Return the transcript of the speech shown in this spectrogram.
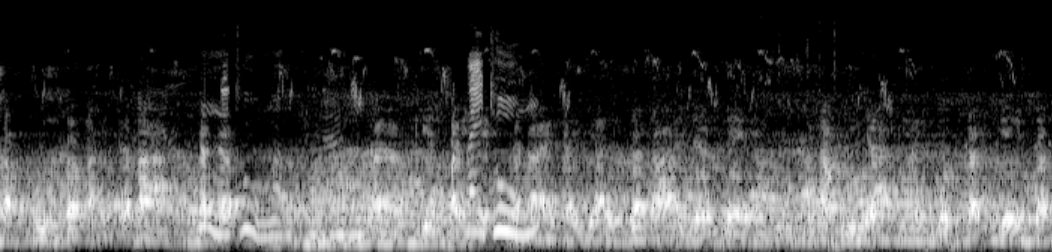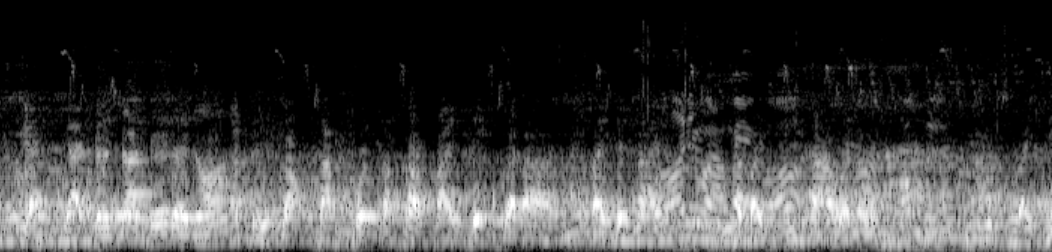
ทำบุญเท่าไหร่ก็ได้ในถุงอะเขียนไปในถุงได้ไปใหญ่ก็ได้แล้วแต่ถ้ามีญาติหลายคนก็เขียนไปใหญ่ใหญ่เดินด้านนี้เลยเนาะถ้ามีสองสามคนแล้วก็ไปเล็กก็ได้ไปเป็นไรถ้าไปสีขาวแล้ วไปสี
